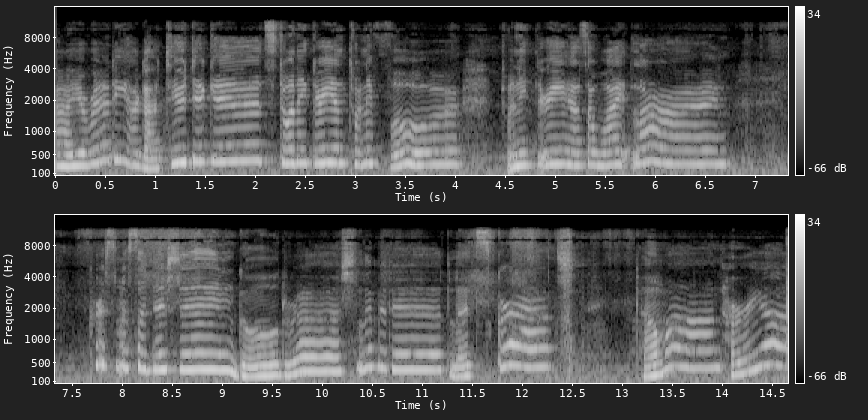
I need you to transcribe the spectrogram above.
Are you ready? I got two tickets, 23 and 24. 23 has a white line. Christmas edition, Gold Rush Limited. Let's scratch. Come on, hurry up.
